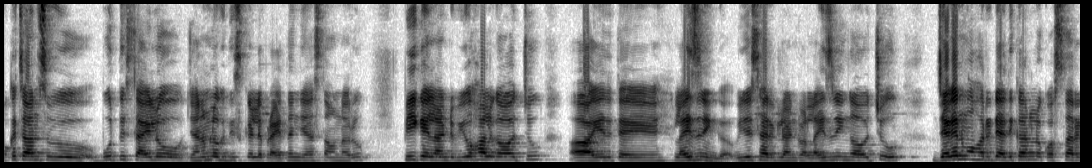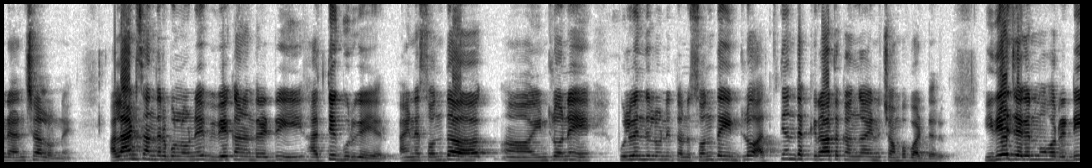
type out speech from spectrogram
ఒక్క ఛాన్స్ పూర్తి స్థాయిలో జనంలోకి తీసుకెళ్ళే ప్రయత్నం చేస్తూ ఉన్నారు. పీకే లాంటి వ్యూహాలు కావచ్చు ఏదైతే లైజనింగ్ విజయసాయి లాంటి వాళ్ళ లైజనింగ్ కావచ్చు జగన్మోహన్ రెడ్డి అధికారంలోకి వస్తారనే అంచనాలు ఉన్నాయి. అలాంటి సందర్భంలోనే వివేకానంద రెడ్డి హత్యకు గురయ్యారు. ఆయన సొంత ఇంట్లోనే పులివెందులోని తన సొంత ఇంట్లో అత్యంత కిరాతకంగా ఆయన చంపబడ్డారు. ఇదే జగన్మోహన్ రెడ్డి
